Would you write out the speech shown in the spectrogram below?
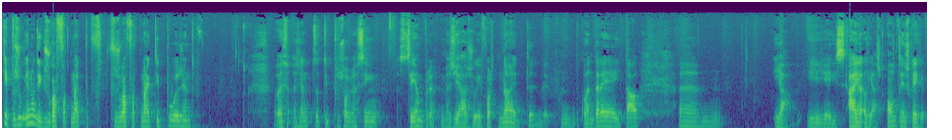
Tipo, eu não digo jogar Fortnite, porque jogar Fortnite, tipo, a gente. A gente, tipo, joga assim sempre, mas já joguei Fortnite com o André e tal. Um, yeah, e é isso. Ah, aliás, ontem joguei,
